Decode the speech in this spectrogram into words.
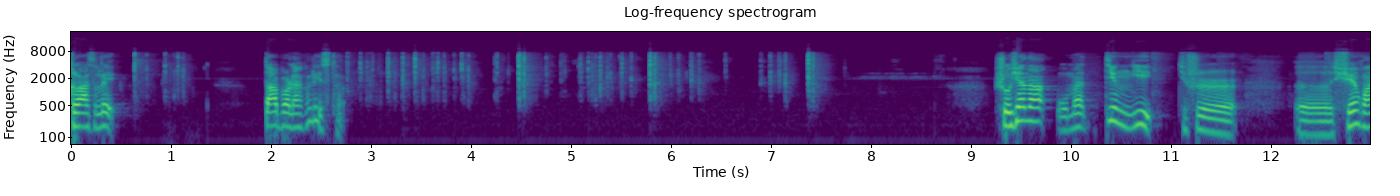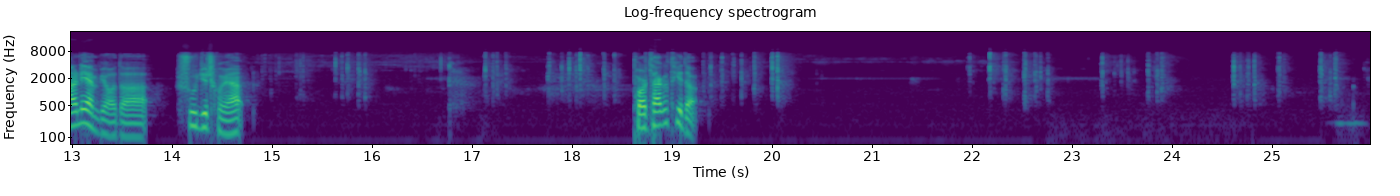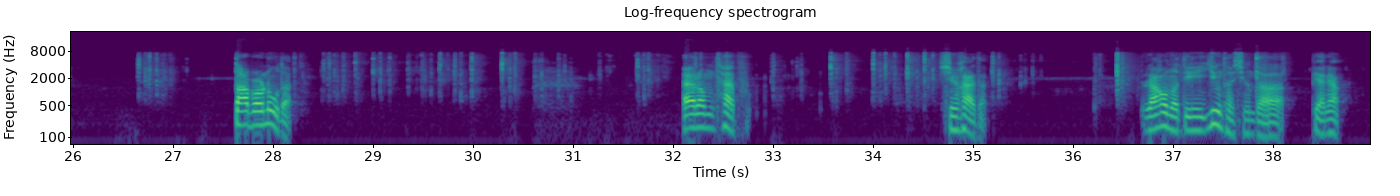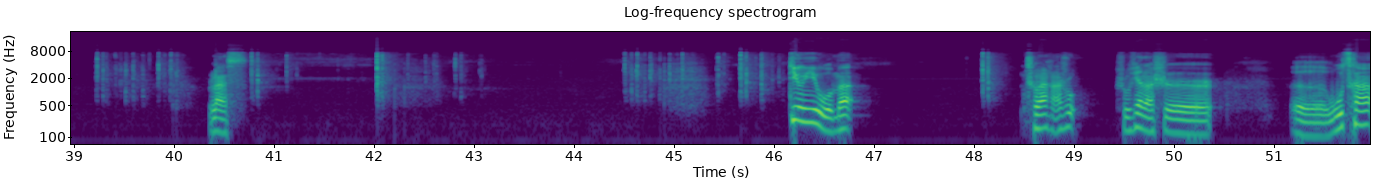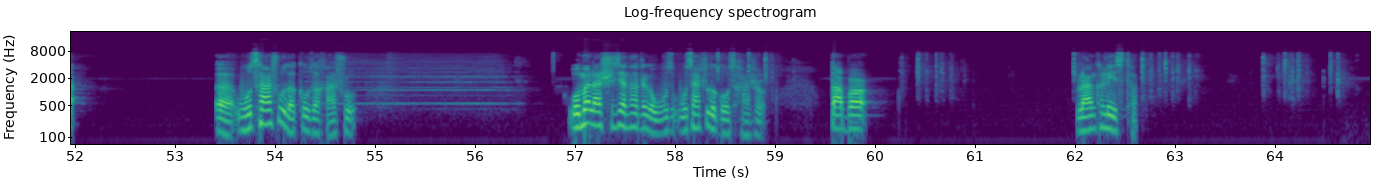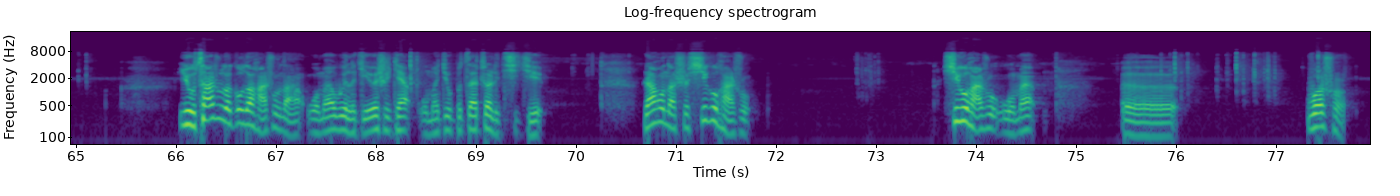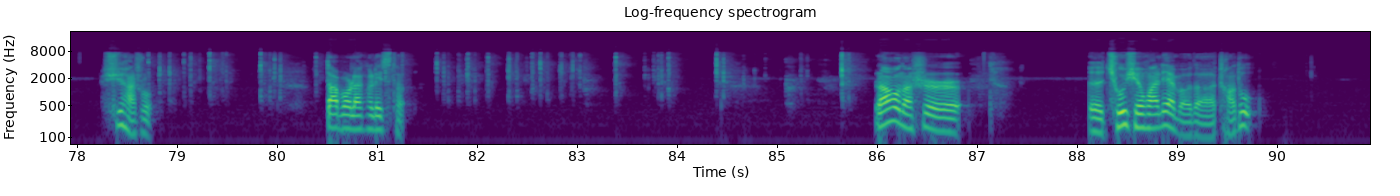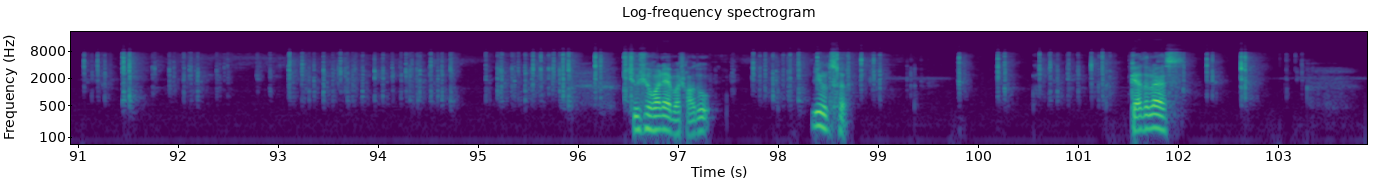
class 类 double link list。首先呢，我们定义就是呃循环链表的数据成员，protected double node element type 星 head，然后呢定义 int 型的变量。Less. 定义我们成员函数，首先呢是呃无参呃无参数的构造函数，我们来实现它这个无无参数的构造函数，double link list 有参数的构造函数呢，我们为了节约时间，我们就不在这里提及。然后呢是虚构函数，虚构函数我们呃 virtual 虚函数 double link list，然后呢是呃求循环链表的长度，求循环链表长度，int getLength，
